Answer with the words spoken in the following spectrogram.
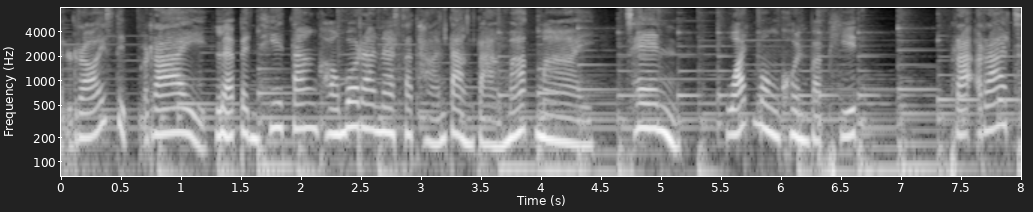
1,810 ไร่ และเป็นที่ตั้งของโบราณสถานต่างๆ มากมาย เช่น วัดมงคลบพิษพระราช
